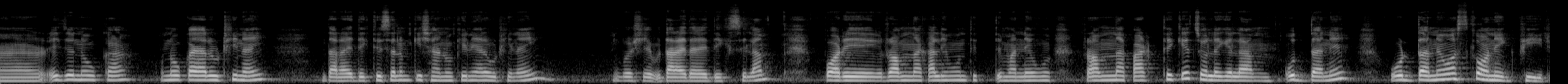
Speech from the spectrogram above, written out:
আর এই যে নৌকা, নৌকায় আর উঠি নাই। দাঁড়ায় দেখতেছিলাম কিষানুকে নিয়ে আর উঠি নাই। বসে দাঁড়ায় দাঁড়ায় দেখছিলাম। পরে রমনা কালী মন্দির মানে রমনা পার্ক থেকে চলে গেলাম উদ্যানে। উদ্যানেও আজকে অনেক ভিড়।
